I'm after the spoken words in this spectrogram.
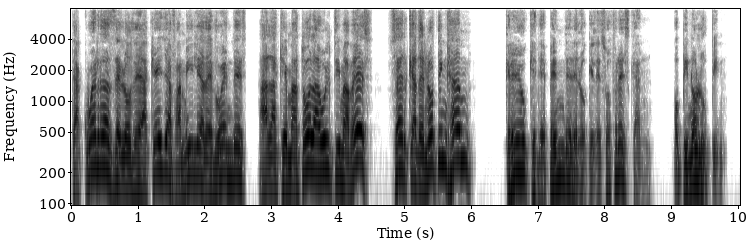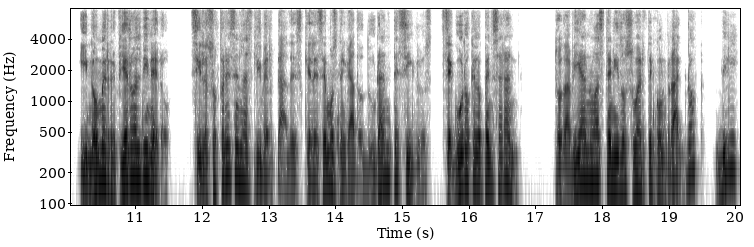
¿Te acuerdas de lo de aquella familia de duendes a la que mató la última vez, cerca de Nottingham? Creo que depende de lo que les ofrezcan, opinó Lupin. Y no me refiero al dinero. Si les ofrecen las libertades que les hemos negado durante siglos, seguro que lo pensarán. ¿Todavía no has tenido suerte con Ragnarok, Bill?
